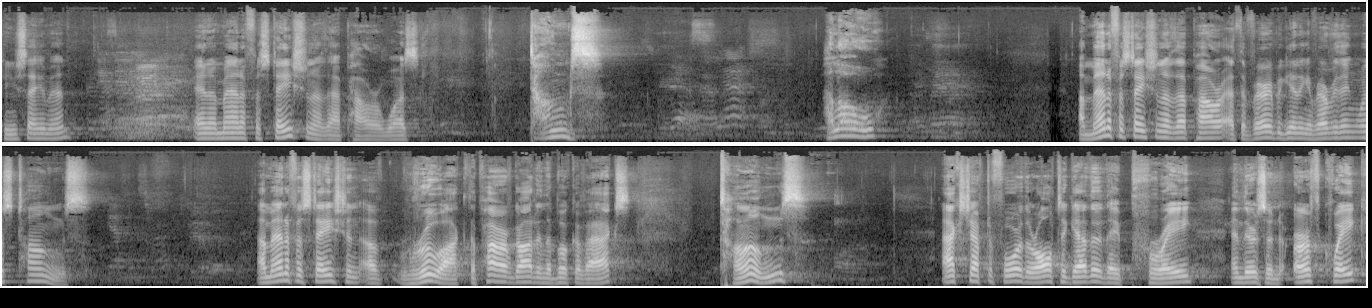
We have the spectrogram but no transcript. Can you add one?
Can you say amen? amen? And a manifestation of that power was tongues. Hello? A manifestation of that power at the very beginning of everything was tongues. A manifestation of Ruach, the power of God in the book of Acts, tongues. Acts chapter 4, they're all together, they pray, and there's an earthquake,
